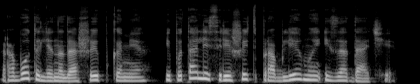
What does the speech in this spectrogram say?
работали над ошибками и пытались решить проблемы и задачи.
